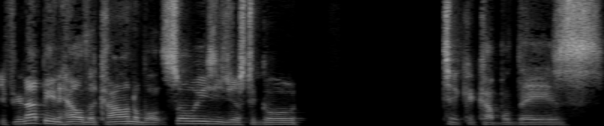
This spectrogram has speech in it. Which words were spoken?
if you're not being held accountable, it's so easy just to go take a couple days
